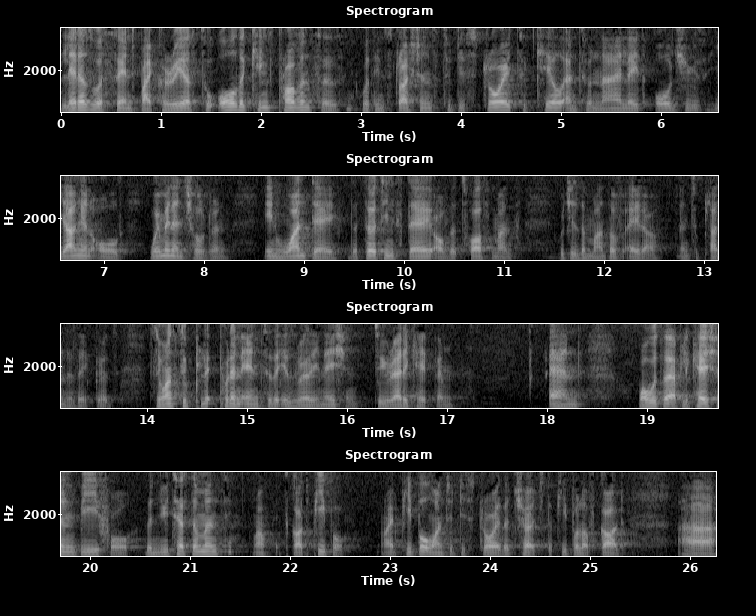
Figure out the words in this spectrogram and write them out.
Letters were sent by couriers to all the king's provinces with instructions to destroy, to kill, and to annihilate all Jews, young and old, women and children, in one day, the 13th day of the 12th month, which is the month of Adar, and to plunder their goods. So he wants to pl- put an end to the Israeli nation, to eradicate them. And what would the application be for the New Testament? Well, it's God's people, right? People want to destroy the church, the people of God. Uh,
